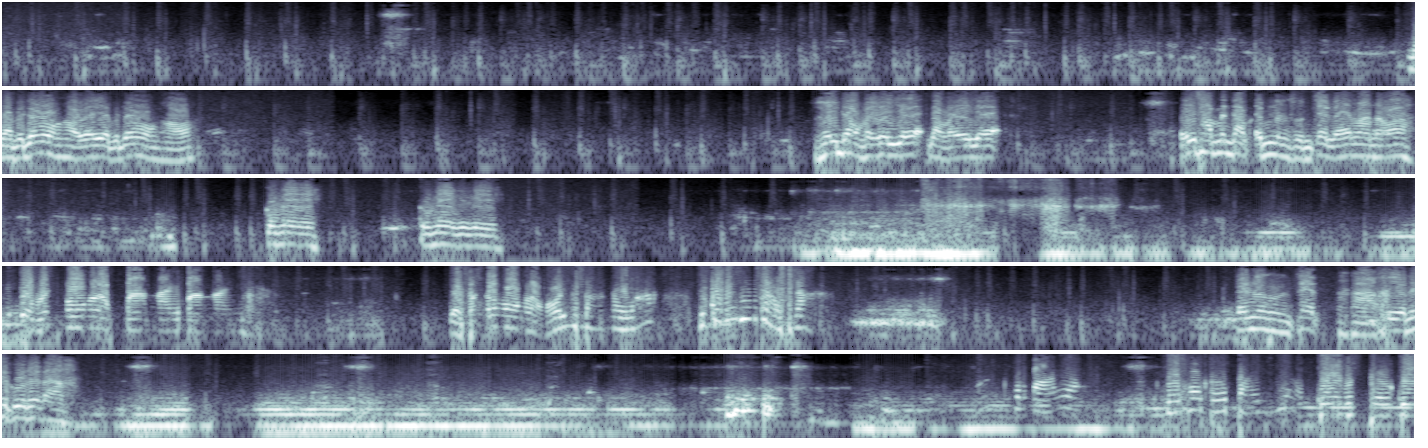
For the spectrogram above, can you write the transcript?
อย่าไปโดนของเขาเลยอย่าไปโดนของเขาเฮ้ยดอกไปเยอะๆดอกไปเยอะๆเฮ้ยทำเป็นดอก M หนึ่งศูนย์เจ็ดเลยมานนะวะกูเมกูเมกูมี อะเดี๋ยวเขาเดินไปเนี่ยเจอมันเจอกู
